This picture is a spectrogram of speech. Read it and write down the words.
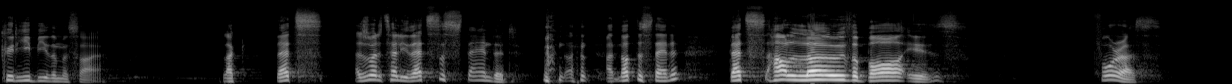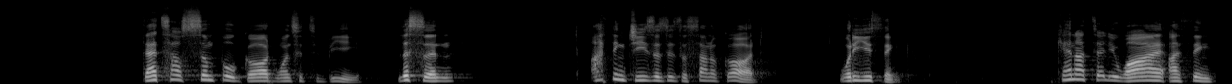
Could he be the Messiah? Like, that's, I just want to tell you, that's the standard. Not the standard, that's how low the bar is for us. That's how simple God wants it to be. Listen, I think Jesus is the Son of God. What do you think? Can I tell you why I think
